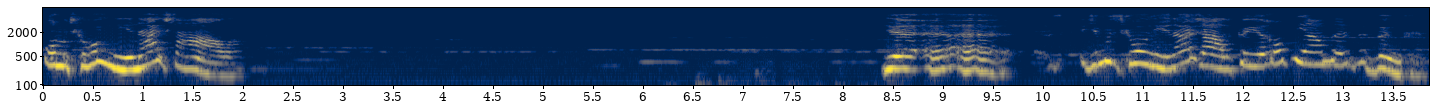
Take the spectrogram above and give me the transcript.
Om het gewoon niet in huis te halen. Je, uh, uh, je moet het gewoon niet in huis halen, kun je er ook niet aan bunkeren.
